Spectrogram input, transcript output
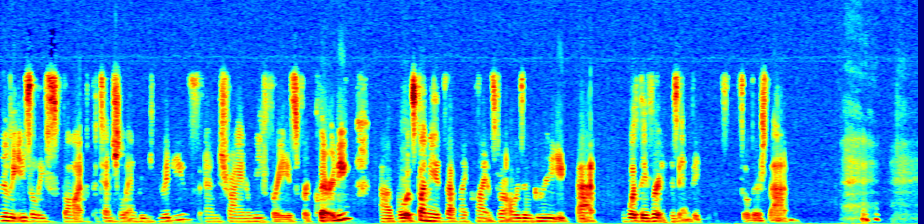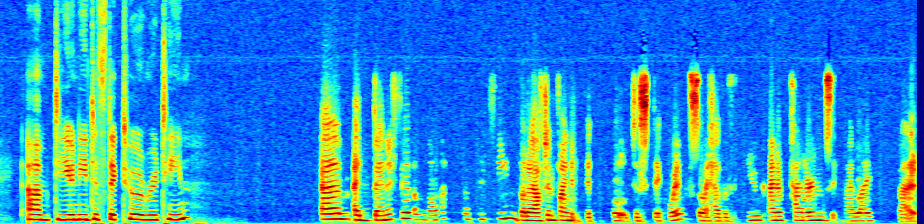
really easily spot potential ambiguities and try and rephrase for clarity. Uh, but what's funny is that my clients don't always agree that what they've written is ambiguous. So there's that. um, do you need to stick to a routine? Um, I benefit a lot from routine, but I often find it difficult to stick with. So I have a few kind of patterns in my life, but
